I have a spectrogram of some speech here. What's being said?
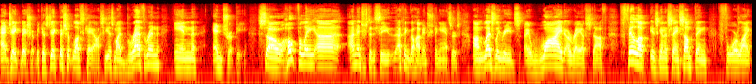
at Jake Bishop because Jake Bishop loves chaos. He is my brethren in entropy. So hopefully, uh, I'm interested to see. I think they'll have interesting answers. Um, Leslie reads a wide array of stuff. Philip is going to say something for like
